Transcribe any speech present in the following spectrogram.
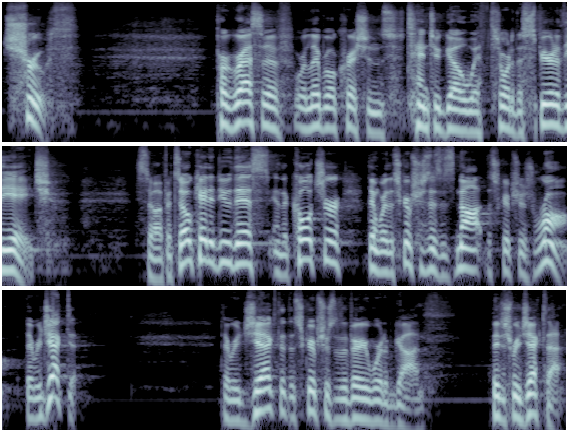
truth. Progressive or liberal Christians tend to go with sort of the spirit of the age. So if it's okay to do this in the culture, then where the scripture says it's not, the scripture is wrong. They reject it. They reject that the scriptures are the very word of God. They just reject that.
